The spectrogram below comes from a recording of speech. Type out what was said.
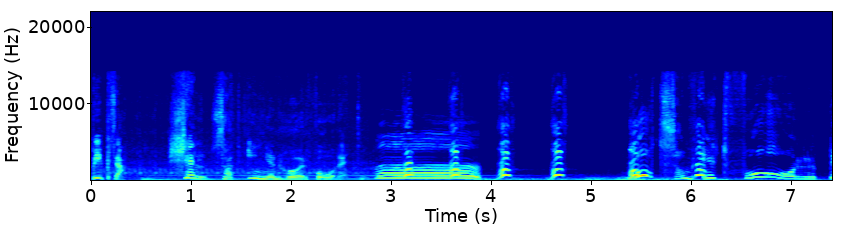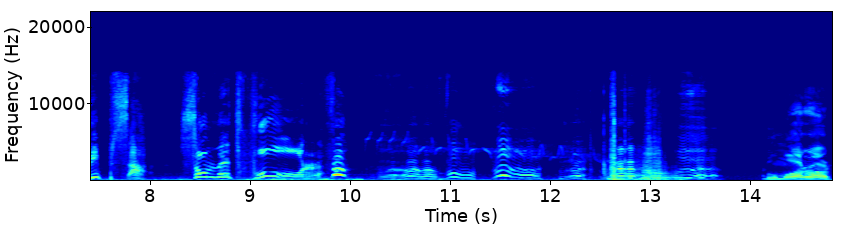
Pipsa! Själv så att ingen hör fåret. Låt som ett får, Pipsa! Som ett får! God morgon.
